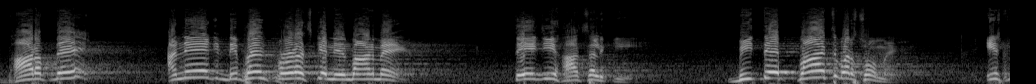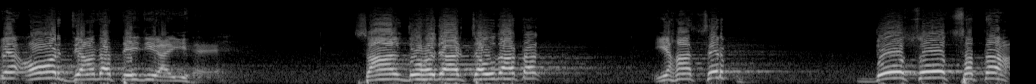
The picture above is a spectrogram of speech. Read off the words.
भारत ने अनेक डिफेंस प्रोडक्ट्स के निर्माण में तेज़ी हासिल की। बीते पाँच वर्षों में इसमें और ज़्यादा तेज़ी आई है। साल 2014 तक यहाँ सिर्फ़ 217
